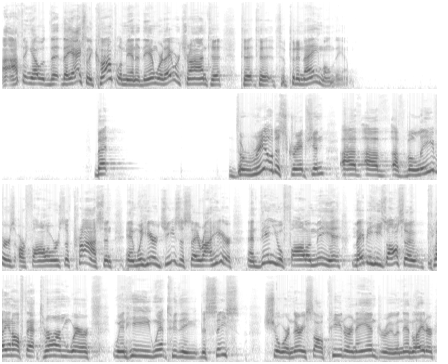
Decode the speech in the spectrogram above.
I think that they actually complimented them where they were trying to, to, to, to put a name on them. But the real description of, of, of, believers are followers of Christ. And, and we hear Jesus say right here, and then you'll follow me. Maybe he's also playing off that term where when he went to the, the seashore and there he saw Peter and Andrew, and then later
